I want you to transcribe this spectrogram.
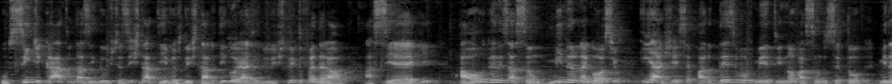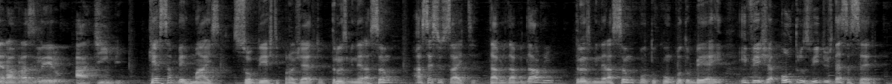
o Sindicato das Indústrias Extrativas do Estado de Goiás e do Distrito Federal, a CIEG, a Organização Mineiro Negócio e a Agência para o Desenvolvimento e Inovação do Setor Mineral Brasileiro, a DIMB. Quer saber mais sobre este projeto Transmineração? Acesse o site www.transmineração.com.br e veja outros vídeos dessa série.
